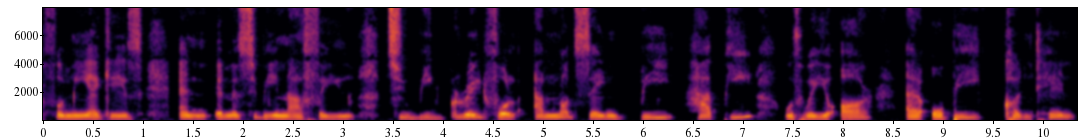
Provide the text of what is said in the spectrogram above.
for me, I guess, and it needs to be enough for you to be grateful. I'm not saying be happy with where you are uh, or be content.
